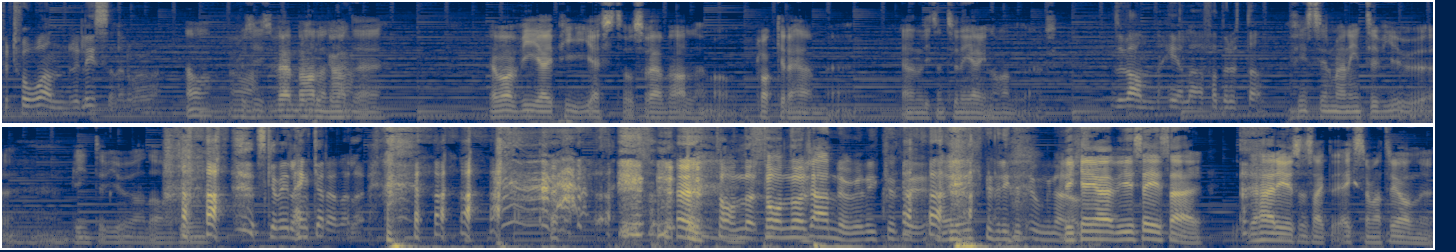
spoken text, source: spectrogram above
för tvåan, releasen eller vad det var. Ja, Ja, precis. Webbhallen hade... Jag var VIP-gäst hos Webbhallen och plockade hem eh, en liten turnering de hade där. Du vann hela faderuttan. Det finns till och med en intervju. eh, Bli intervjuad av Game... Ska vi länka den eller? Ton, Tonårs-Andrew, riktigt, är riktigt, riktigt ung där vi, alltså. kan göra, vi säger så här. Det här är ju som sagt extra material nu.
